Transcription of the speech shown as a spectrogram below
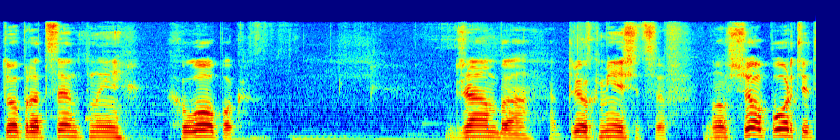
стопроцентный хлопок Джамбо от трех месяцев. Но все портит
